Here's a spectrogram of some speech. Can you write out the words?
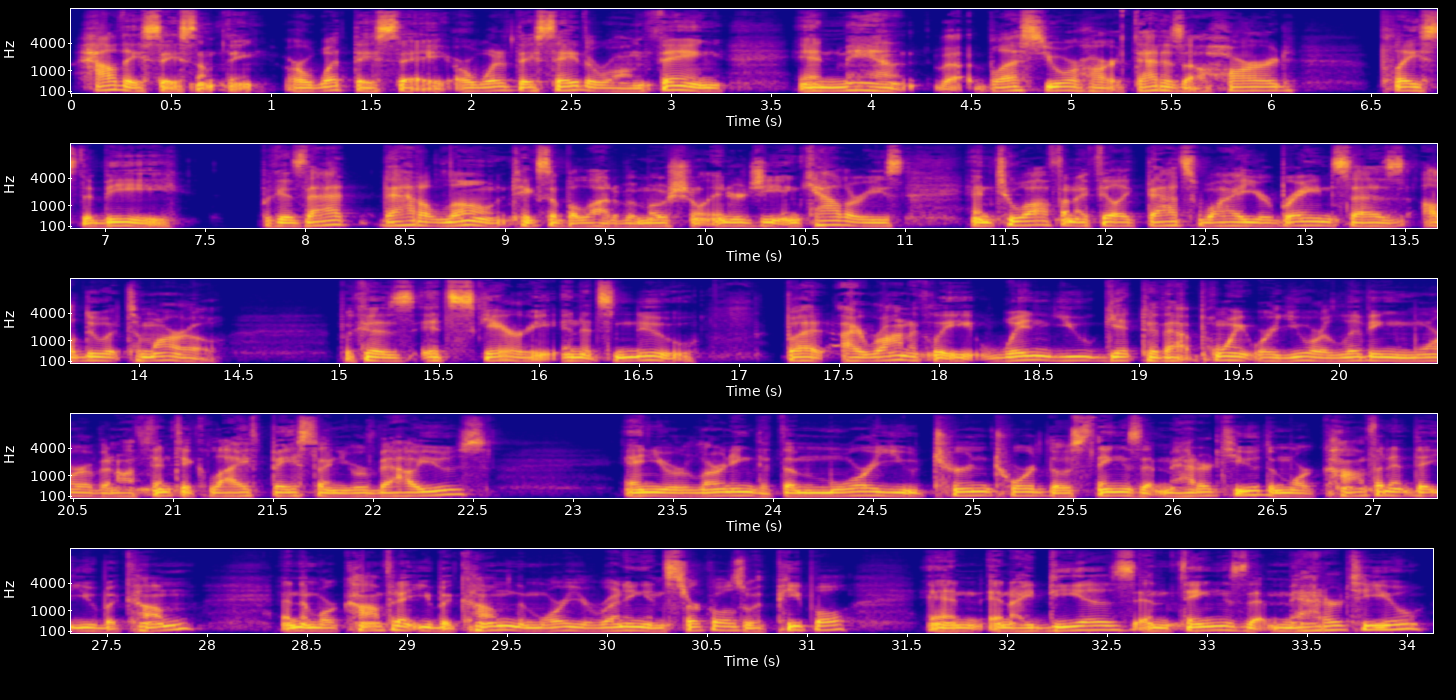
how they say something or what they say or what if they say the wrong thing. And man, bless your heart, that is a hard place to be because that that alone takes up a lot of emotional energy and calories. And too often I feel like that's why your brain says, I'll do it tomorrow because it's scary and it's new. But ironically, when you get to that point where you are living more of an authentic life based on your values, and you're learning that the more you turn toward those things that matter to you, the more confident that you become. And the more confident you become, the more you're running in circles with people and, and ideas and things that matter to you,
